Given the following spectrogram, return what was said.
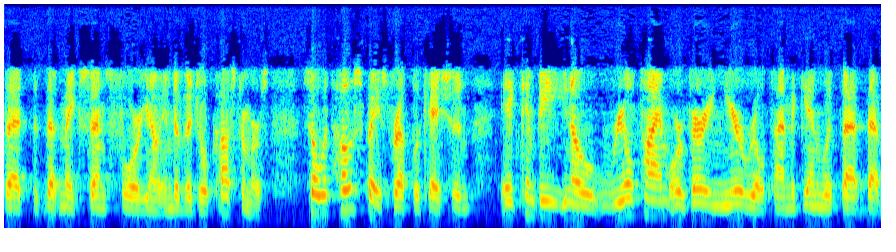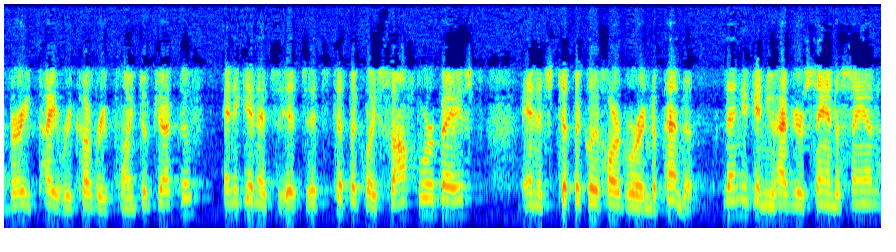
that that makes sense for you know individual customers. So with host-based replication, it can be you know real time or very near real time. Again, with that that very tight recovery point objective. And again, it's it's it's typically software based, and it's typically hardware independent. Then again, you have your SAN to SAN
